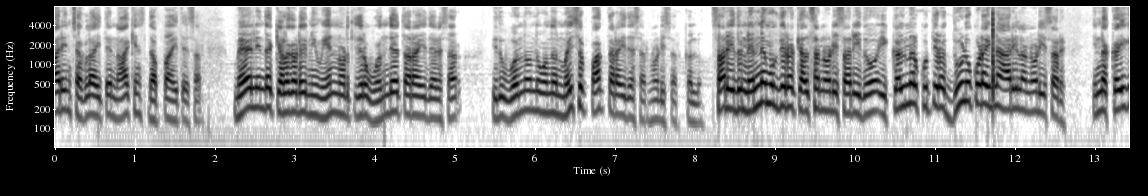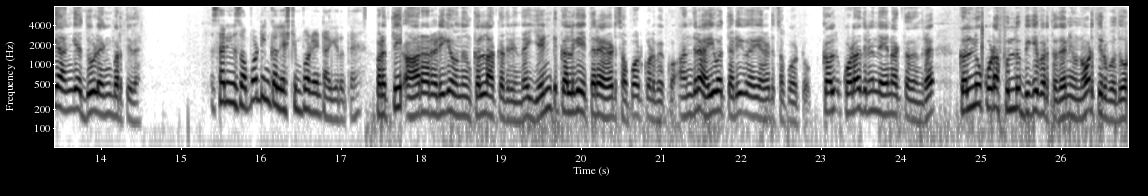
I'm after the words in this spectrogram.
ಆರು ಇಂಚ್ ಅಗಲ ಐತೆ ನಾಲ್ಕು ಇಂಚ್ ದಪ್ಪ ಐತೆ ಸರ್. ಮೇಲಿಂದ ಕೆಳಗಡೆ ನೀವು ಏನು ನೋಡ್ತಿದ್ದೀರೋ ಒಂದೇ ಥರ ಇದೆ ಸರ್. ಇದು ಒಂದೊಂದು ಒಂದೊಂದು ಮೈಸೂರು ಪಾಕ್ ಥರ ಇದೆ ಸರ್ ನೋಡಿ ಸರ್ ಕಲ್ಲು. ಸರ್ ಇದು ನೆನ್ನೆ ಮುಗ್ದಿರೋ ಕೆಲಸ ನೋಡಿ ಸರ್ ಇದು ಈ ಕಲ್ ಮೇಲೆ ಕೂತಿರೋ ಧೂಳು ಕೂಡ ಇನ್ನೂ ಆರಿಲ್ಲ ನೋಡಿ ಸರ್. ಇನ್ನು ಕೈಗೆ ಹಂಗೆ ಧೂಳು ಹೆಂಗೆ ಬರ್ತಿದೆ? ಸರ್ ಇದು ಸಪೋರ್ಟಿಂಗ್ ಕಲ್ಲು ಎಷ್ಟು ಇಂಪಾರ್ಟೆಂಟ್ ಆಗಿರುತ್ತೆ? ಪ್ರತಿ ಆರಾರು ಅಡಿಗೆ ಒಂದೊಂದು ಕಲ್ಲು ಹಾಕೋದ್ರಿಂದ ಎಂಟು ಕಲ್ಲಿಗೆ ಈ ಥರ ಎರಡು ಸಪೋರ್ಟ್ ಕೊಡಬೇಕು. ಅಂದರೆ ಐವತ್ತು ಅಡಿಗೆ ಎರಡು ಸಪೋರ್ಟು ಕಲ್ಲು ಕೊಡೋದ್ರಿಂದ ಏನಾಗ್ತದೆ ಅಂದರೆ ಕಲ್ಲು ಕೂಡ ಫುಲ್ಲು ಬಿಗಿ ಬರ್ತದೆ. ನೀವು ನೋಡ್ತಿರ್ಬೋದು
